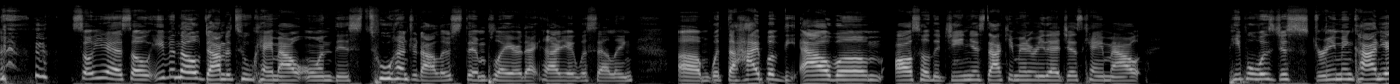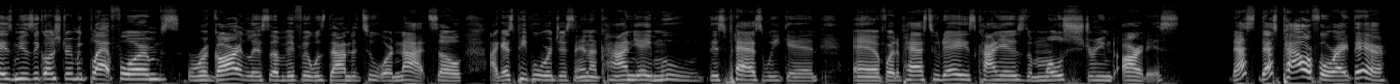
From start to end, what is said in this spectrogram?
so yeah, so even though Donda 2 came out on this $200 stem player that Kanye was selling, um, with the hype of the album, also the Genius documentary that just came out, people was just streaming Kanye's music on streaming platforms, regardless of if it was Donda 2 or not. So I guess people were just in a Kanye mood this past weekend. And for the past two days, Kanye is the most streamed artist. That's that's powerful right there.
